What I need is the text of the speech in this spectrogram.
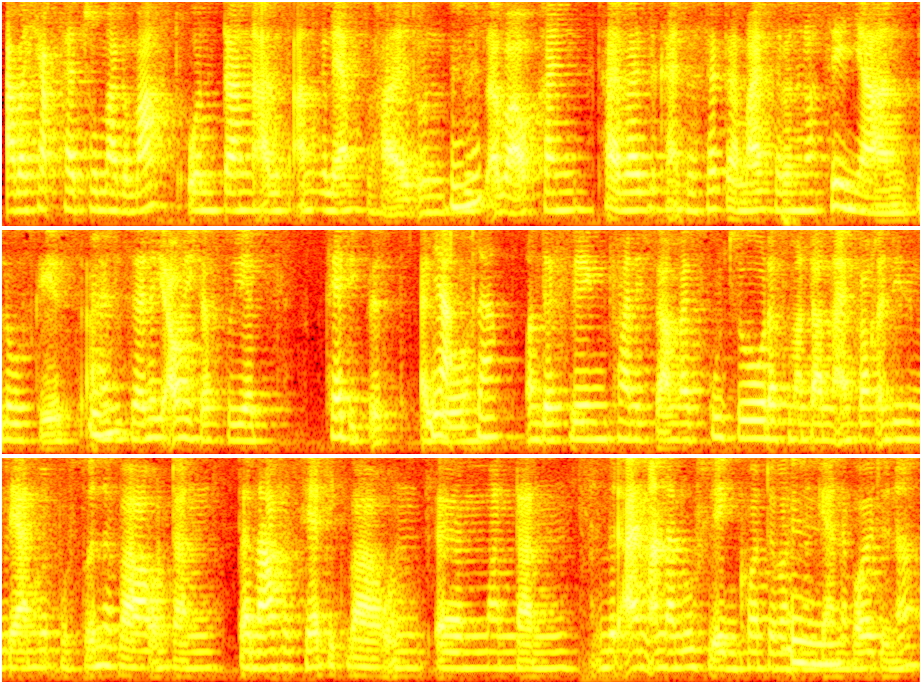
Aber ich habe es halt schon mal gemacht und dann alles andere lernst du halt. Und mhm. bist aber auch kein, teilweise kein perfekter Meister, wenn du nach zehn Jahren losgehst. Mhm. Heißt es ja nicht auch nicht, dass du jetzt fertig bist. Also, ja, klar. Und deswegen fand ich es damals gut so, dass man dann einfach in diesem Lernrhythmus drin war und dann danach das fertig war und ähm, man dann mit allem anderen loslegen konnte, was mhm. man gerne wollte. Ne?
